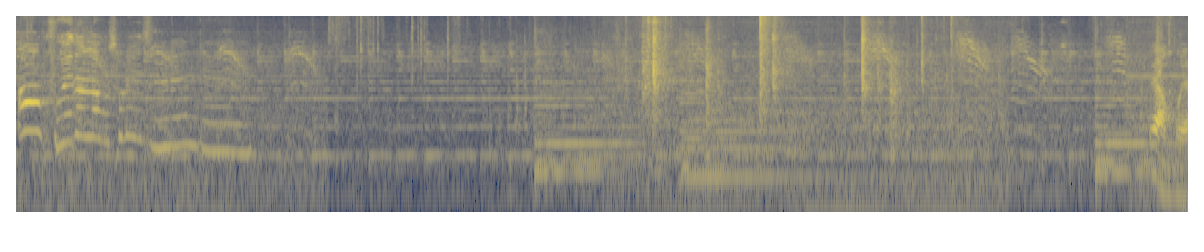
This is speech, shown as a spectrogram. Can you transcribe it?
아 구해달라고 소리 지르는데 왜 안 보여?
